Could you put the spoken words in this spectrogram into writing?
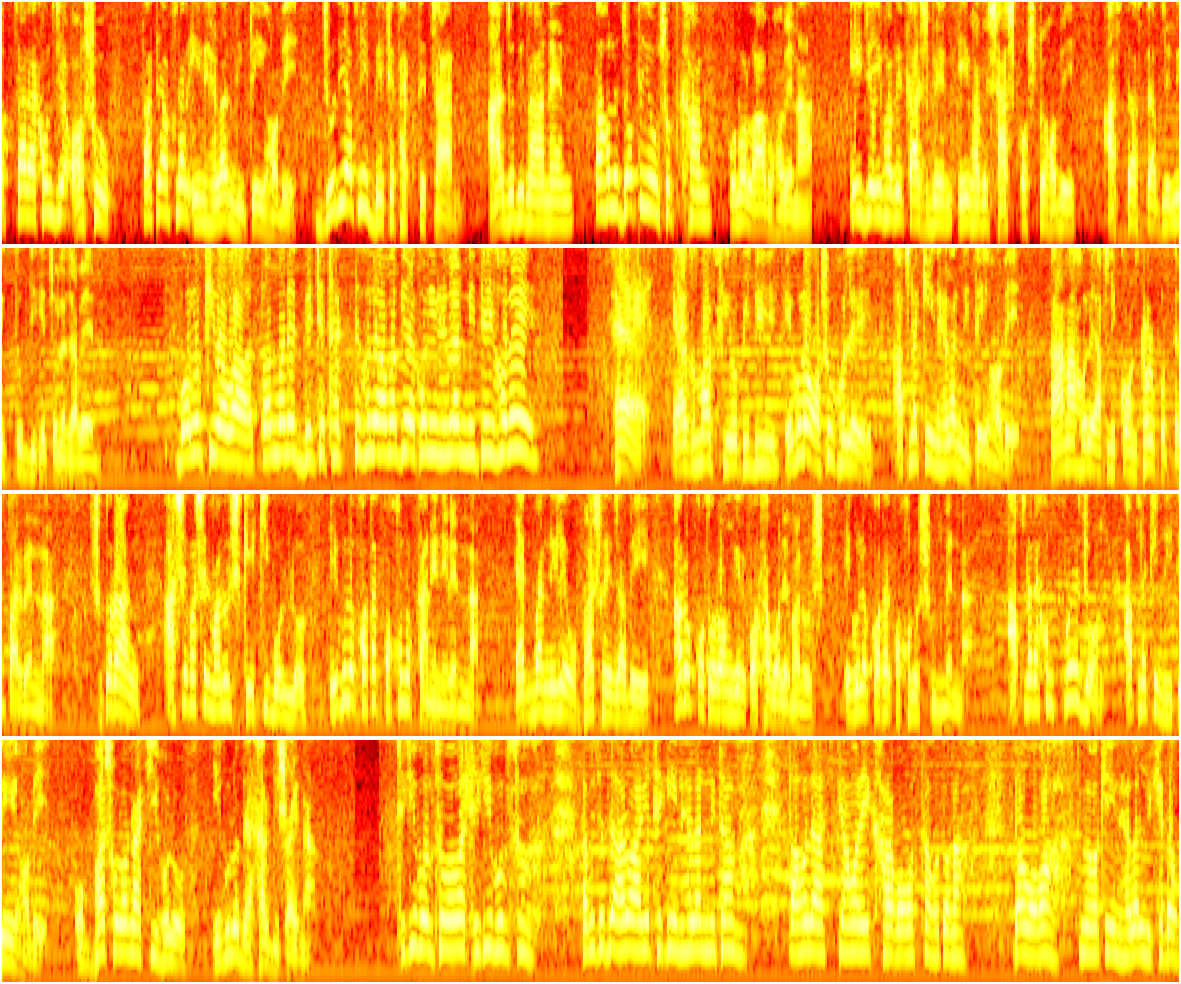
আপনার এখন যে অসুখ তাতে আপনার ইনহেলার নিতেই হবে। যদি আপনি বেঁচে থাকতে চান আর যদি না নেন তাহলে যতই ওষুধ খান কোনো লাভ হবে না। এই যে এইভাবে কাশবেন এইভাবে শ্বাসকষ্ট হবে আস্তে আস্তে আপনি মৃত্যুর দিকে চলে যাবেন। বলো কি বাবা তার মানে বেঁচে থাকতে হলে আমাকে এখন ইনহেলার নিতেই হবে? হ্যাঁ অ্যাজমা সিওপিডি এগুলো অসুখ হলে আপনাকে ইনহেলার নিতেই হবে। তা না হলে আপনি কন্ট্রোল করতে পারবেন না। সুতরাং আশেপাশের মানুষ কে কি বলল এগুলো কথা কখনো কানে নেবেন না। একবার নিলে অভ্যাস হয়ে যাবে। আরও কত রঙের কথা বলে মানুষ। এগুলো কথা কখনো শুনবেন না। আপনার এখন প্রয়োজন, আপনাকে নিতেই হবে। অভ্যাস হলো না কি হলো, এগুলো দেখার বিষয় না। ঠিকই বলছো বাবা, ঠিকই বলছো। আমি যদি আরও আগে থেকে ইনহেলার নিতাম, তাহলে আজকে আমার এই খারাপ অবস্থা হতো না। দাও বাবা, তুমি আমাকে ইনহেলার লিখে দাও।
